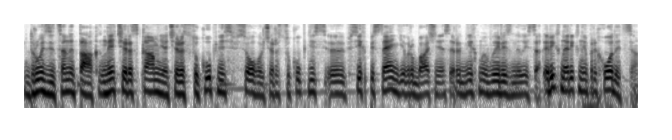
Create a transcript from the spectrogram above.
Друзі, це не так. Не через камні, а через сукупність всього, через сукупність е, всіх пісень Євробачення. Серед них ми вирізнилися. Рік на рік не приходиться.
